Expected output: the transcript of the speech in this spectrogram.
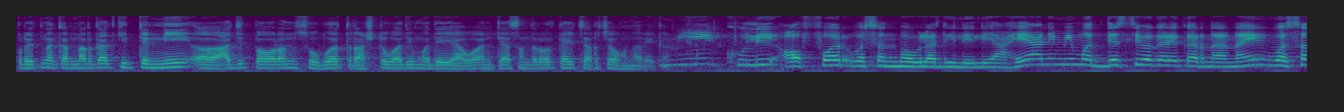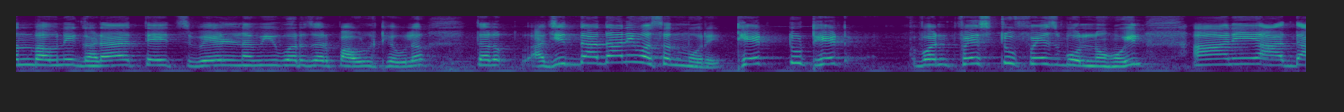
प्रयत्न करणार का की त्यांनी अजित पवारांसोबत राष्ट्रवादीमध्ये यावं आणि त्या संदर्भात काही चर्चा होणार आहे का? मी खुली ऑफर वसंत भाऊला दिलेली आहे आणि मी मध्यस्थी वगैरे करणार नाही. वसंत भाऊने घड्याळ तेच वेळ नवीवर जर पाऊल ठेवलं तर अजितदादा आणि वसंत मोरे थेट टू थेट वन फेस टू फेस बोलणं होईल. आणि आता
